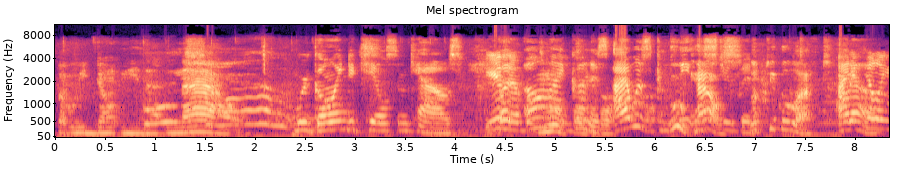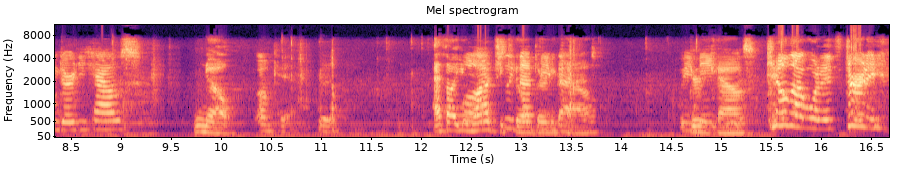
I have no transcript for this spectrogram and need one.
But we don't need that now. We're going to kill some cows. You're But level oh two. my oh, goodness, oh. I was Ooh, completely cows. stupid. Look to the left. I Are we killing dirty cows? No, Okay, good. I thought you Well, wanted actually, to kill that'd dirty bad. cow. We Dirty need cows. Kill that one. It's dirty.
